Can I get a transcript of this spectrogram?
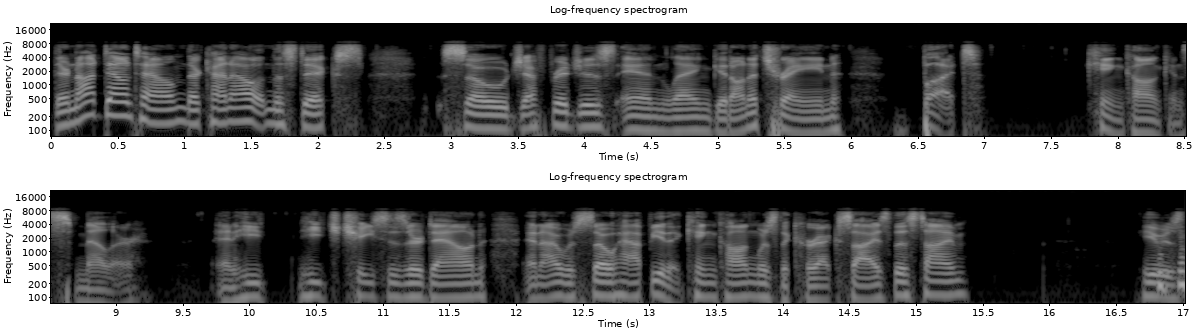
they're not downtown. They're kind of out in the sticks. So Jeff Bridges and Lange get on a train, but King Kong can smell her, and he he chases her down. And I was so happy that King Kong was the correct size this time. He was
